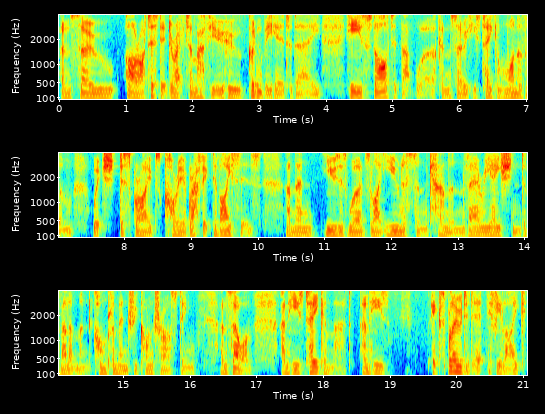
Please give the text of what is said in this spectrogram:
And so our artistic director, Matthew, who couldn't be here today, he's started that work. And so he's taken one of them, which describes choreographic devices, and then uses words like unison, canon, variation, development, complementary contrasting, and so on. And he's taken that and he's exploded it, if you like,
